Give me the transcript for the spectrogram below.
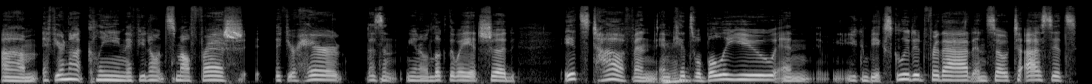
um, if you're not clean, if you don't smell fresh, if your hair doesn't, you know, look the way it should, it's tough and, and mm-hmm. kids will bully you and you can be excluded for that. And so to us it's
